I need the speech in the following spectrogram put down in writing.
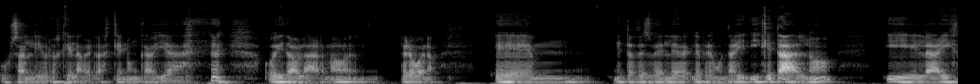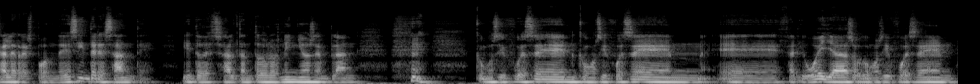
usan libros que la verdad es que nunca había oído hablar, ¿no? Pero bueno, em, entonces Ben le, pregunta, ¿y, qué tal, no? Y la hija le responde, es interesante. Y entonces saltan todos los niños en plan, como si fuesen, como si fuesen eh, zarigüeyas o como si fuesen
